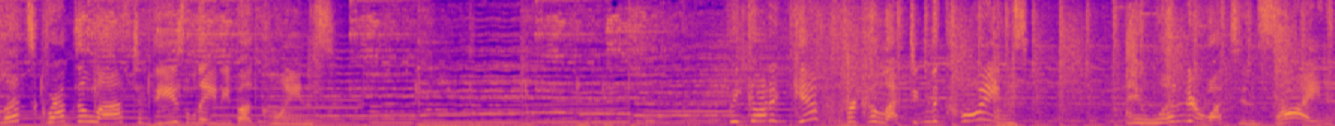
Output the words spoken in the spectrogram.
Let's grab the last of these ladybug coins. We got a gift for collecting the coins. I wonder what's inside.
